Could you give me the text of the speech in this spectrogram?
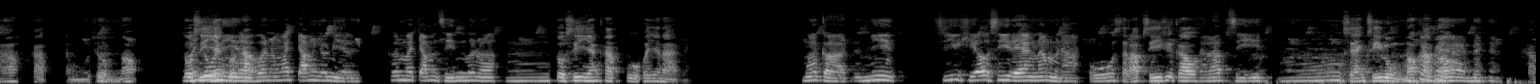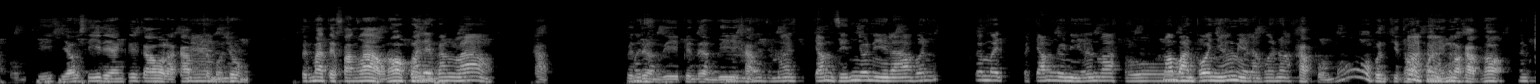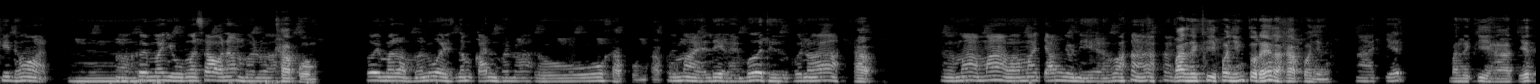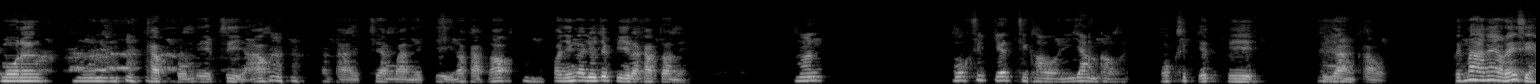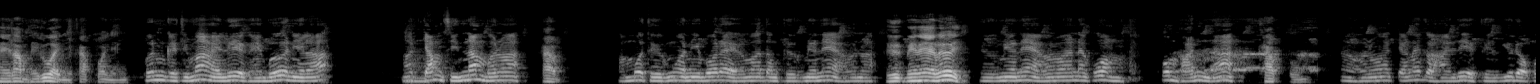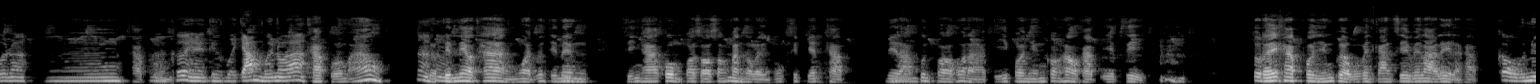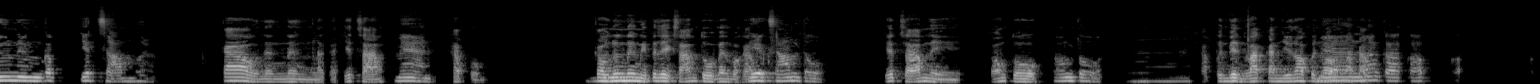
อ้าวครับท่านผู้ชมเนาะตัมาวอสียู่หยังก่นี่อนคล่ะรับเพิ่นน่ะมาจำอยู่นี่เพิ่นมาจำศีลเพิ่นว่าอืมตัวสีหยังครับปู่พญานาคนี่มันก็มีสีเขียวสีแดงนำนะโอ้สลับสีคือเก่าสลับสีอืมแสงสีลุงเนาะครับเนาะแม่นครับผมสีเขียวสีแดงคือเก่าล่ะครับแม่นท่านผู้ชมเป็นมาแต่ฟังเล่าวเนาะมาได้ฟังลาวครับ เป็นเรื่องดีเป็นเรื่องดีครับเพิ่นสิมาจำศีลอยู่นี่ล่ะเพิ่นเคยมาประจำอยู่นี่เพิ่นว่าโอ้ มาบ้านพ่อหญิงนี่ล่ะเพิ่นว่าครับ ผมโอ้เพิ่นคิดฮอดพ่อหญิงเนาะครับเนาะเพิ่นคิดฮอดอืมอ่าเคยมาอยู่มาเศร้านํเพิ่นว่าครับผมเคยมาหลับมารวยน้ำกันเพิ่นว่าโอ้ครับผมครับเคผยมมาให้เรียกให้เบอร์ถือเพิ่นว่าครับ เออมามาว่ามาจำอยู่นี่ล่ะว่าบ้านเลขที่พ่อหญิงตัวใดล่ะครับพ่อหญิงห้าเจ็ดบ้านเลขที่57หมู่หนึ่งหมู่หนึ่ง ครับผม F4 เอ้าท่านถ่ายเสียงบ้านเลขที่เนาะครับเนาะอืม พ่อหญิงอายุจักปีล่ะครับ ตอนนี้มันหกสิบเจ็ดที่เขานี่ย่างเขานี่67ปีสิย่างเข้าเพิ่นมาแนวไหนสิให้ร่ำให้รวยนี่ครับพ่อหญิงเพิ่นก็สิมาให้เรียกให้เบอร์นี่ละมาจำศีลนำเพิ่นว่าครับคำบ่ถึงวันนี้บ่ได้เพิ่นว่าต้องถึกแน่ๆเพิ่นว่าถึกแน่ๆเลยถึกแน่ๆเพิ่นว่านะความความพันนะครับผมเออเพิ่นว่าจังนั้นก็ให้เรียกถึกอยู่ดอกเพิ่นว่าอืมครับผมเคยให้ถึกประจำเพิ่นว่าครับผมเอ้าเพื่อเป็นแนวทางงวดวันที่หนึ่งสิงหาคมพศ2567ครับนี่ล่ะคุณพ่อหัวหน้าผีพ่อหญิงของเฮาครับ FC ตัวใดครับพ่อหญิงเผื่อบ่เป็นการเสียเวลาเลยล่ะครับเก้าหนึ่งหนึ่งกับเจ็ดสามเพิ่นว่า911แล้วก็73แม่นครับผม911นี่เป็นเลขสามตัวแม่นบ่ครับเรียกสามตัว73นี่สองตัวสองตัวอืม ครับเพิ่นเว้นวรรคกันอยู่เนาะเพิ่นแม่บอกนเนาะครับ มันก็ก็ก็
